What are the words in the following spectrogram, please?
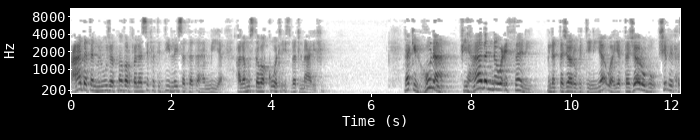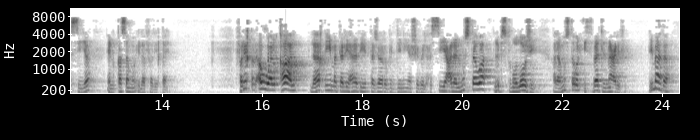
عادة من وجهة نظر فلاسفة الدين ليست ذات أهمية على مستوى قوة الإثبات المعرفي. لكن هنا في هذا النوع الثاني من التجارب الدينية وهي التجارب شبه الحسية انقسموا إلى فريقين. الفريق الأول قال لا قيمة لهذه التجارب الدينية شبه الحسية على المستوى الإبستمولوجي على مستوى الإثبات المعرفي. لماذا؟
